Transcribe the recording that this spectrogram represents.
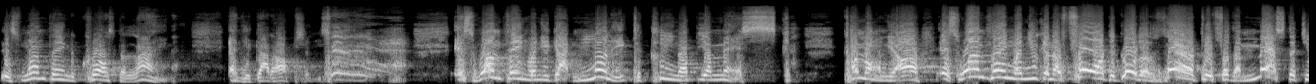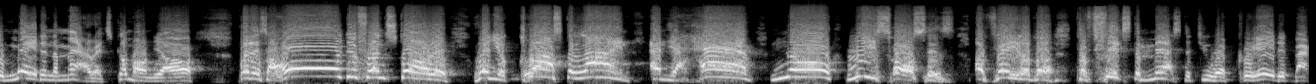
It's one thing to cross the line and you got options. it's one thing when you got money to clean up your mess. Come on, y'all. It's one thing when you can afford to go to therapy for the mess that you made in the marriage. Come on, y'all. But it's a whole different story when you cross the line and you have no resources available to fix the mess that you have created by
